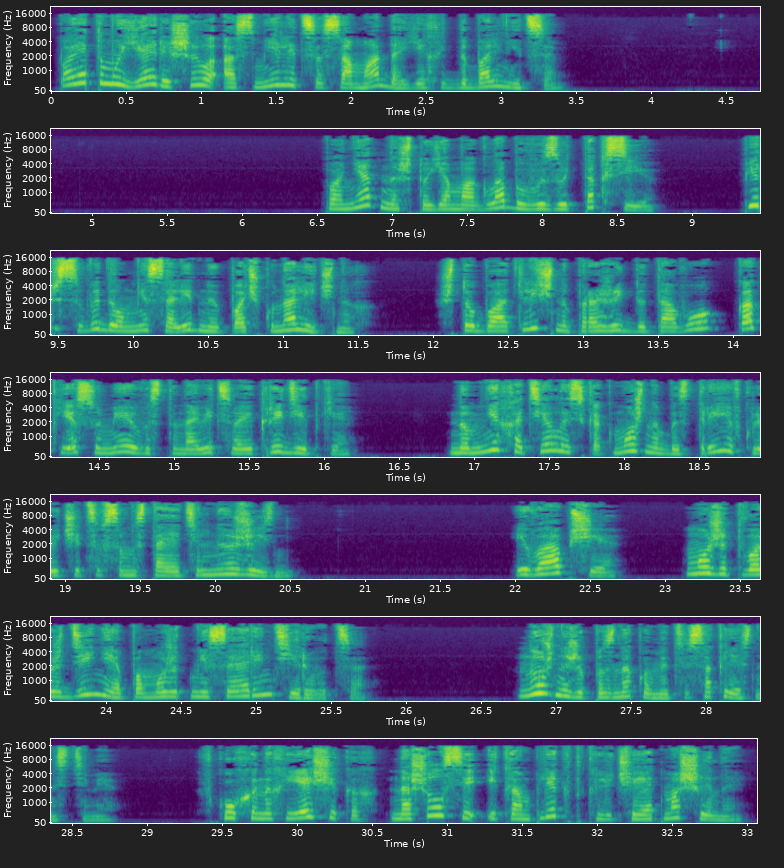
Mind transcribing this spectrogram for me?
поэтому я решила осмелиться сама доехать до больницы. Понятно, что я могла бы вызвать такси, Пирс выдал мне солидную пачку наличных, чтобы отлично прожить до того, как я сумею восстановить свои кредитки. Но мне хотелось как можно быстрее включиться в самостоятельную жизнь. И вообще, может, вождение поможет мне сориентироваться. Нужно же познакомиться с окрестностями. В кухонных ящиках нашелся и комплект ключей от машины.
